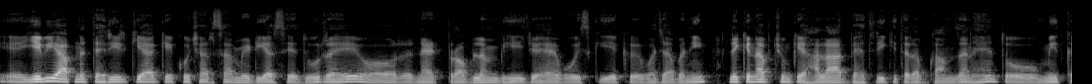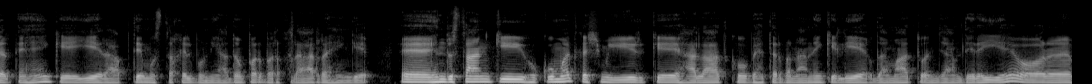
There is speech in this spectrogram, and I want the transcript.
یہ بھی آپ نے تحریر کیا کہ کچھ عرصہ میڈیا سے دور رہے اور نیٹ پرابلم بھی جو ہے وہ اس کی ایک وجہ بنی۔ لیکن اب چونکہ حالات بہتری کی طرف گامزن ہیں تو امید کرتے ہیں کہ یہ رابطے مستقل بنیادوں پر برقرار رہیں گے۔ ہندوستان کی حکومت کشمیر کے حالات کو بہتر بنانے کے لیے اقدامات تو انجام دے رہی ہے اور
